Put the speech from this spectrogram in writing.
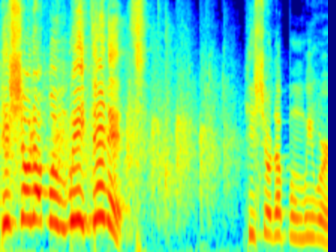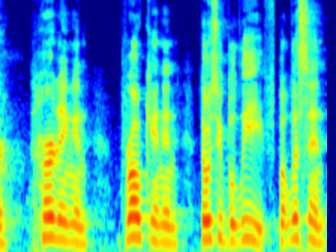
He showed up when we didn't. He showed up when we were hurting and broken and those who believe. But listen,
